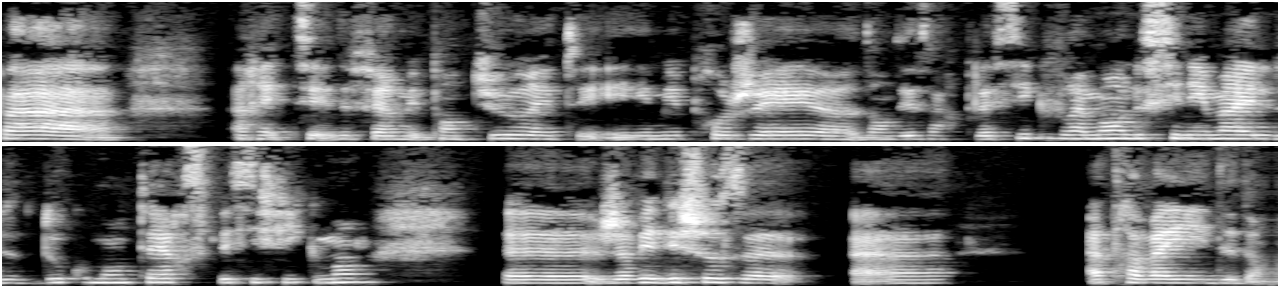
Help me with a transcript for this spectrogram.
pas arrêter de faire mes peintures et, mes projets euh, dans des arts plastiques. Vraiment, le cinéma et le documentaire spécifiquement, euh, j'avais des choses à, à, travailler dedans.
